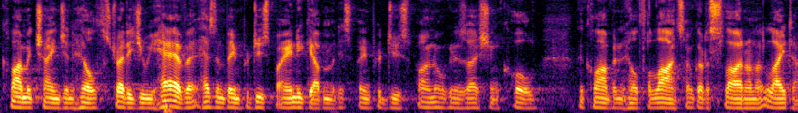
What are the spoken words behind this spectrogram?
climate change and health strategy we have it hasn't been produced by any government, it's been produced by an organisation called the Climate and Health Alliance. I've got a slide on it later.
